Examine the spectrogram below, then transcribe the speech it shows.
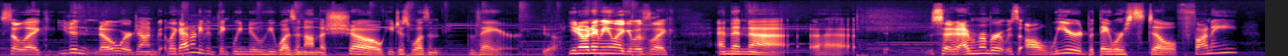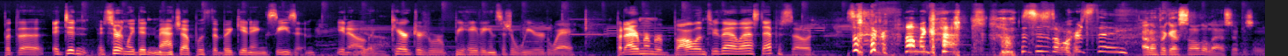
So like you didn't know where John like I don't even think we knew he wasn't on the show. He just wasn't there. Yeah. You know what I mean? Like it was like and then uh uh so I remember it was all weird, but they were still funny. But the it didn't it certainly didn't match up with the beginning season. You know, Yeah. the characters were behaving in such a weird way. But I remember bawling through that last episode. It's like, oh my god, this is the worst thing. I don't think I saw the last episode.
